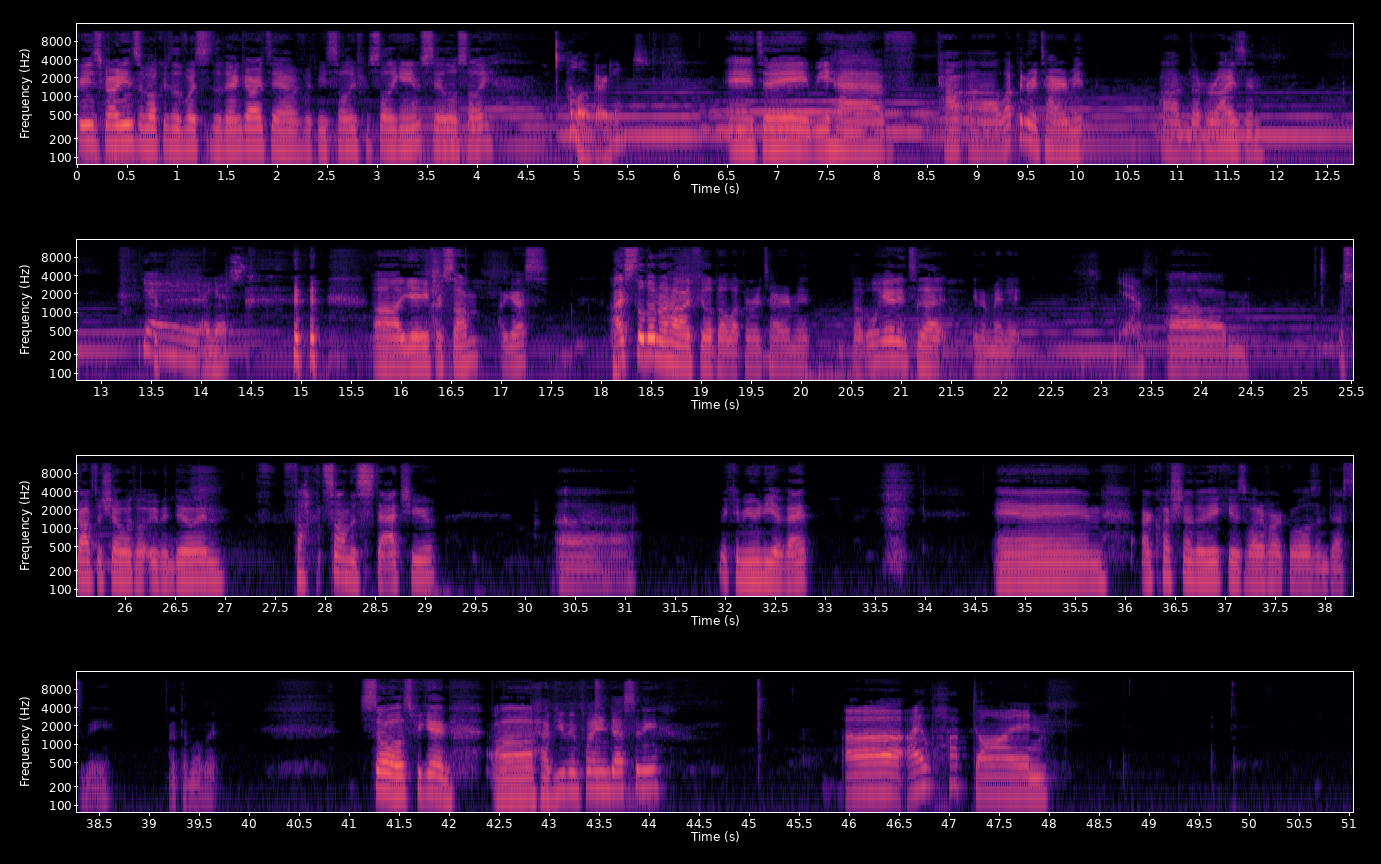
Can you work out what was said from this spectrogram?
Greetings, Guardians, and welcome to the Voices of the Vanguard. Today I have with me Sully from Sully Games. Say hello, Sully. Hello, Guardians. And today we have pow- uh, weapon retirement on the horizon. Yay, I guess. uh, yay for some, I guess. I still don't know how I feel about weapon retirement, but we'll get into that in a minute. Yeah. Um, we'll start off the show with what we've been doing. Thoughts on the statue, uh, the community event, and our question of the week is what are our goals in Destiny at the moment? So let's begin. Uh, have you been playing Destiny? Uh, I hopped on.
